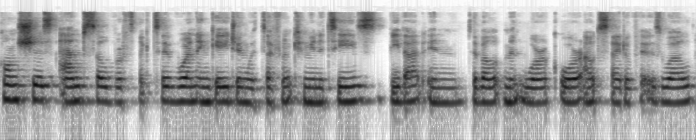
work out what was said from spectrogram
conscious and self reflective when engaging with different communities, be that in development work or outside of it as well.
